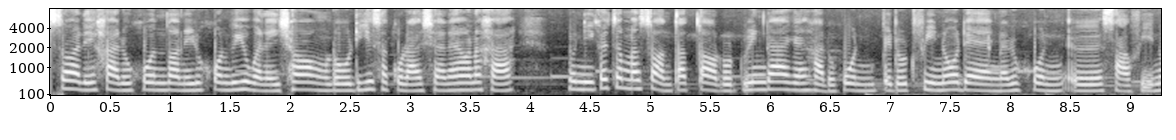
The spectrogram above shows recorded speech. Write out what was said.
สวัสดีค่ะทุกคน ตอนนี้ทุกคนก็อยู่กันในช่อง r o d y Sakura Channel นะคะ วันนี้ก็จะมาสอนตัดต่อรถวิ่งได้กันค่ะทุกคน เป็นรถฟีโนแดงนะทุกคน เออสาวฟีโน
